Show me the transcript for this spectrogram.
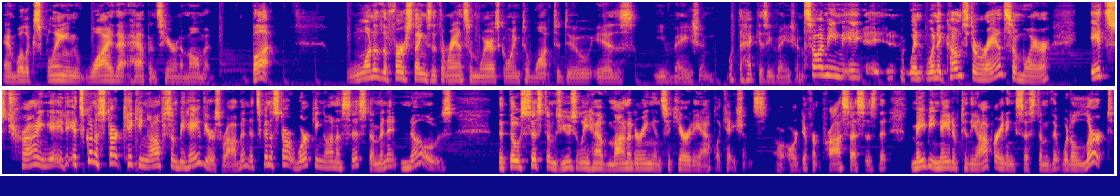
and we'll explain why that happens here in a moment. But one of the first things that the ransomware is going to want to do is evasion. What the heck is evasion? So i mean it, it, when when it comes to ransomware it's trying it, it's going to start kicking off some behaviors robin. It's going to start working on a system and it knows that those systems usually have monitoring and security applications or, or, different processes that may be native to the operating system that would alert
